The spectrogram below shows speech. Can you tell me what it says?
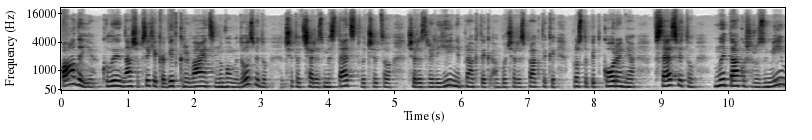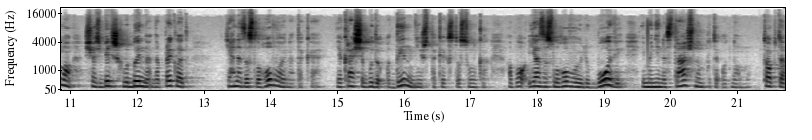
падає, коли наша психіка відкривається новому досвіду, чи то через мистецтво, чи то через релігійні практики, або через практики просто підкорення всесвіту, ми також розуміємо щось більш глибинне. Наприклад, я не заслуговую на таке. Я краще буду один, ніж в таких стосунках, або я заслуговую любові, і мені не страшно бути одному. Тобто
